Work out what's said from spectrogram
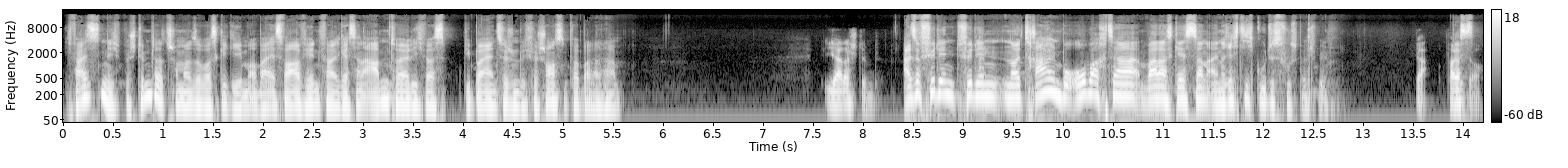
Ich weiß es nicht, bestimmt hat es schon mal sowas gegeben, aber es war auf jeden Fall gestern abenteuerlich, was die Bayern zwischendurch für Chancen verballert haben. Ja, das stimmt. Also für den, für den neutralen Beobachter war das gestern ein richtig gutes Fußballspiel. Ja, Das ich auch.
